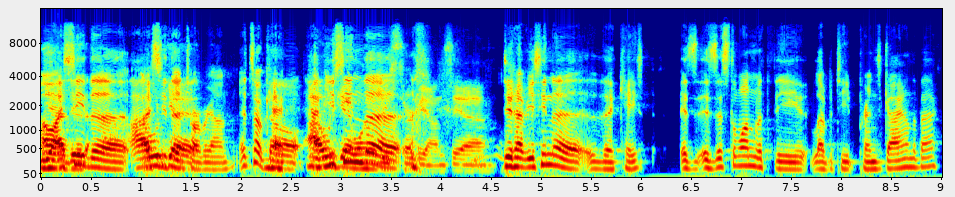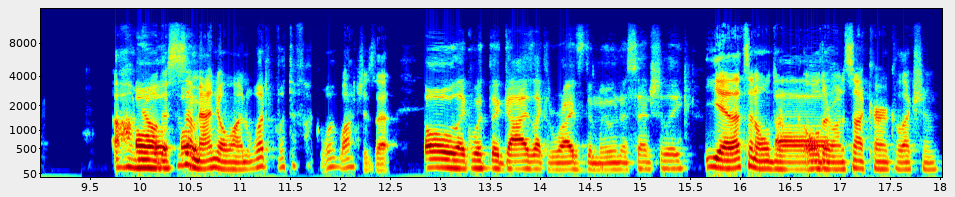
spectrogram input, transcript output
Oh, yeah, I see the I I, see get- the tourbillon. It's okay. No, I have you seen one of these the tourbillons? Yeah. dude? Have you seen the the case? Is is this the one with the Le Petit Prince guy on the back? Oh no, Oh, this is oh. a manual one. What what the fuck? What watch is that? Oh, like with the guys like rides the moon essentially. Yeah, that's an older older Uh, one. It's not current collection.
